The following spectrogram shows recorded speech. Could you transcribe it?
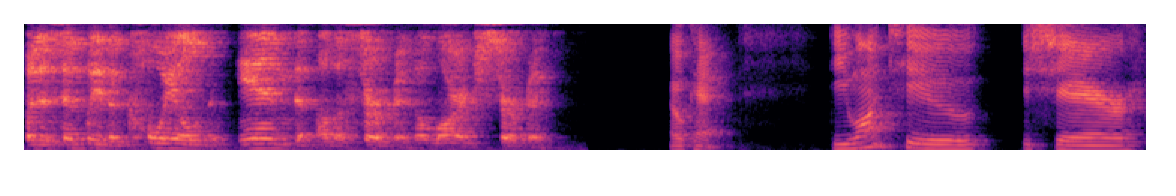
but is simply the coiled end of a serpent, a large serpent. Okay. Do you want to share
